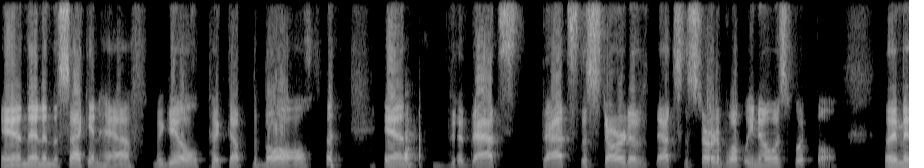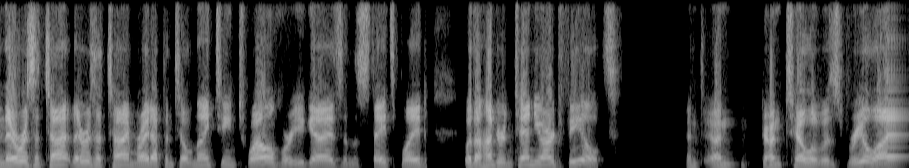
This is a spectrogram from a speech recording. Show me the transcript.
And then in the second half, McGill picked up the ball, and th- that's that's the start of that's the start of what we know as football. I mean, there was a time there was a time right up until 1912 where you guys in the states played with 110 yard fields, and, and until it was realized,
